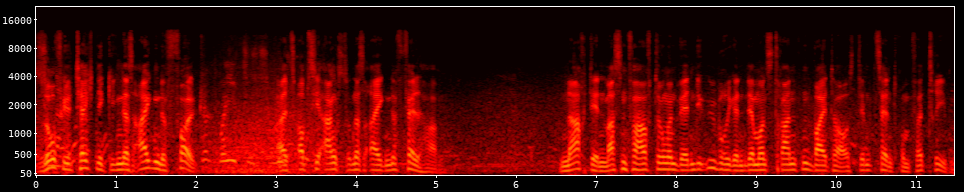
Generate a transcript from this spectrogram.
So viel Technik gegen das eigene Volk, als ob sie Angst um das eigene Fell haben. Nach den Massenverhaftungen werden die übrigen Demonstranten weiter aus dem Zentrum vertrieben.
